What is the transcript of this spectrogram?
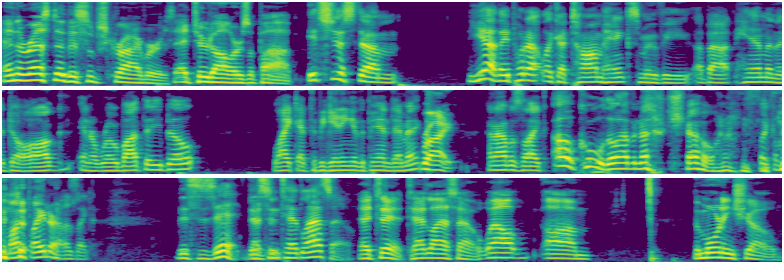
and the rest of the subscribers at two dollars a pop. it's just um yeah they put out like a tom hanks movie about him and a dog and a robot that he built like at the beginning of the pandemic Right. and i was like oh cool they'll have another show and it was like a month later i was like this is it this That's and it. ted lasso That's it. Ted Lasso. Well, um, the morning show.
